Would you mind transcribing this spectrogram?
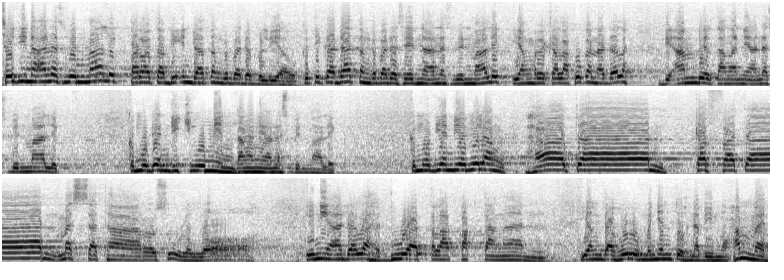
Sayyidina Anas bin Malik para tabi'in datang kepada beliau. Ketika datang kepada Sayyidina Anas bin Malik yang mereka lakukan adalah diambil tangannya Anas bin Malik. Kemudian diciumin tangannya Anas bin Malik. Kemudian dia bilang hatan kafatan masata Rasulullah. Ini adalah dua telapak tangan yang dahulu menyentuh Nabi Muhammad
